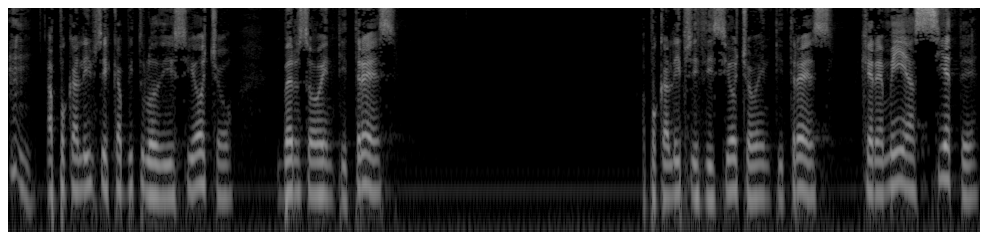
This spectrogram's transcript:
Apocalipsis capítulo 18, verso 23. Apocalipsis 18, 23. Jeremías 7,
